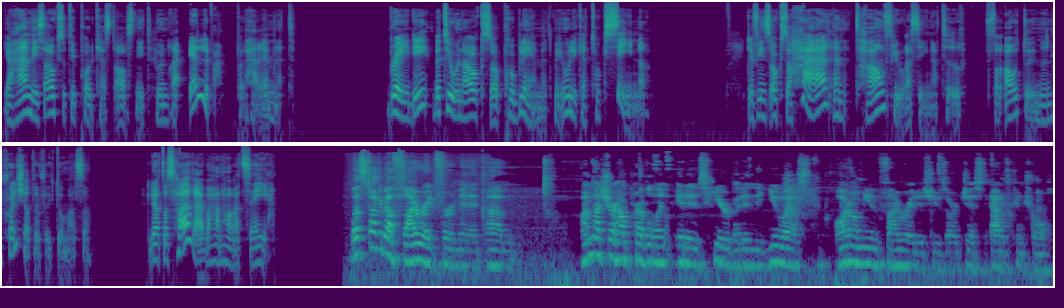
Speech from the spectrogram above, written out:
Jag hänvisar också till podcastavsnitt 111 på det här ämnet. Brady betonar också problemet med olika toxiner. Det finns också här en för autoimmun sköldkörtelsjukdom alltså. Låt oss höra vad han har att säga. Let's talk about thyroid for a minute. Um, I'm not sure how prevalent it is here, but in the US, autoimmune thyroid issues are just out of control.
